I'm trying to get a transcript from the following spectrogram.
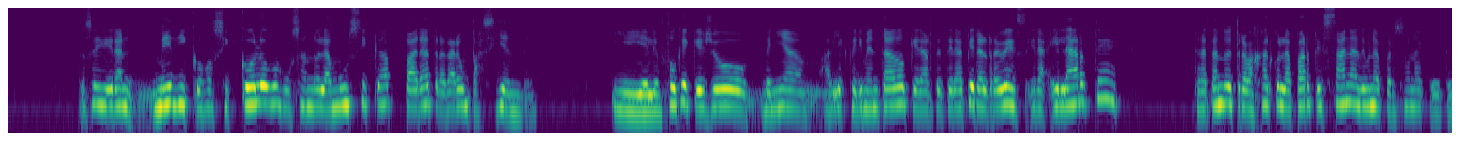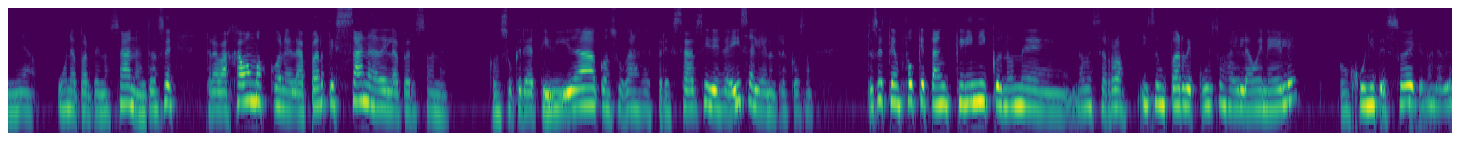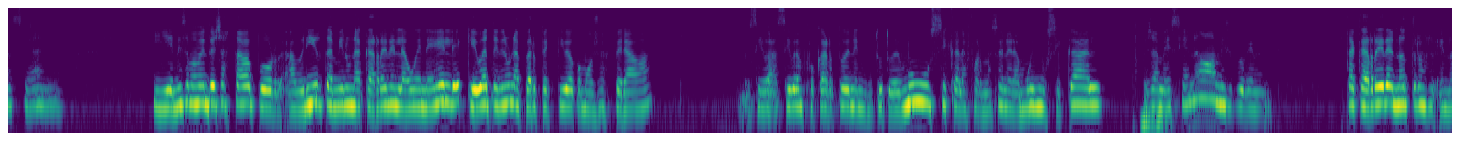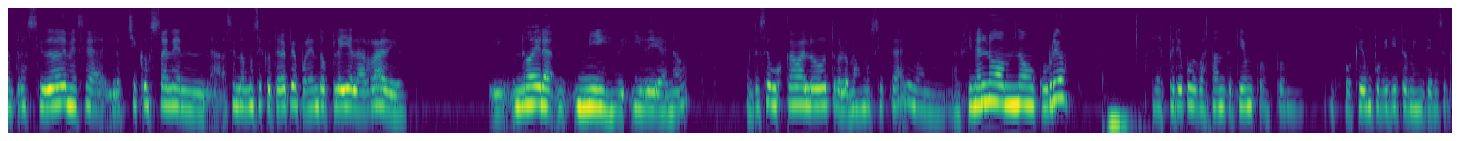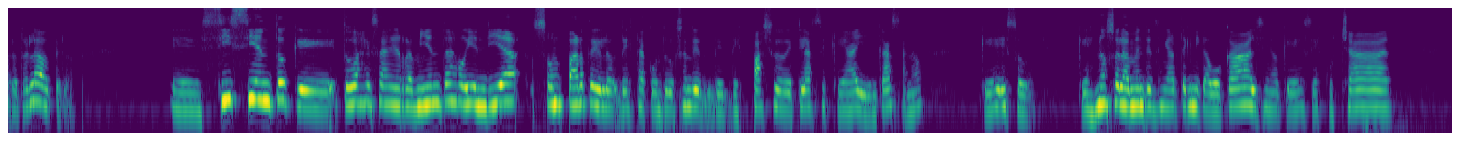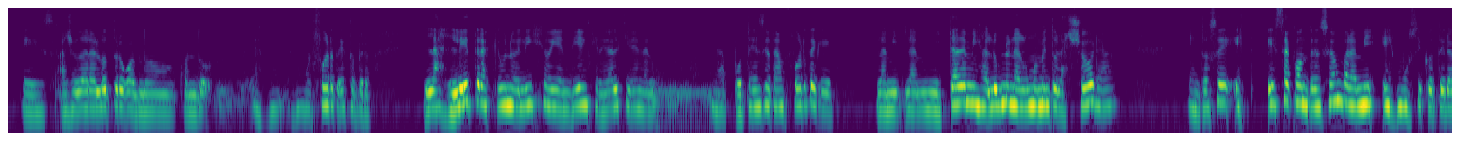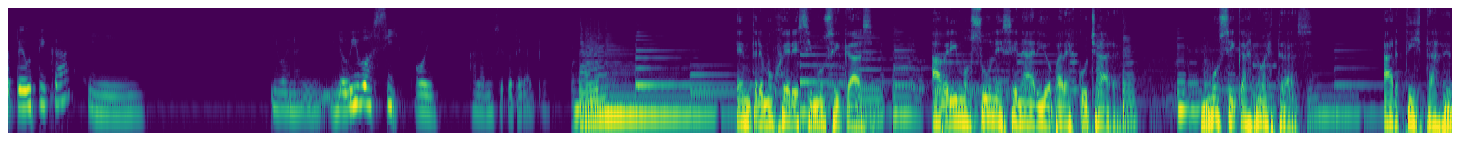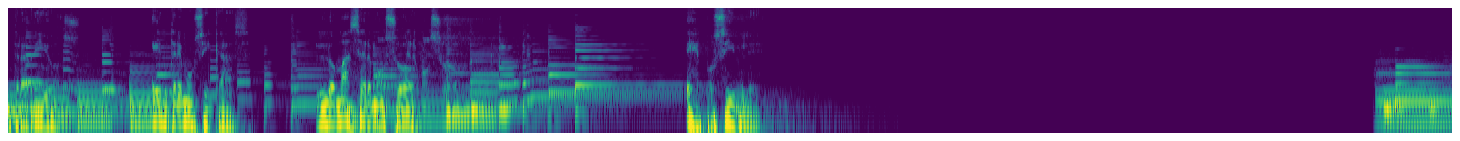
Entonces eran médicos o psicólogos usando la música para tratar a un paciente. Y el enfoque que yo venía, había experimentado, que era arte terapia, era al revés. Era el arte tratando de trabajar con la parte sana de una persona que tenía una parte no sana. Entonces, trabajábamos con la parte sana de la persona, con su creatividad, con sus ganas de expresarse, y desde ahí salían otras cosas. Entonces, este enfoque tan clínico no me, no me cerró. Hice un par de cursos ahí en la UNL con Juni Pessoe, que no la veo hace años. Y en ese momento ella estaba por abrir también una carrera en la UNL que iba a tener una perspectiva como yo esperaba se iba, se iba a enfocar todo en el Instituto de Música, la formación era muy musical. Pues ella me decía, no, me dice, porque esta carrera en, otros, en otras ciudades, me decía, los chicos salen haciendo musicoterapia poniendo play a la radio. Y no era mi idea, ¿no? Entonces buscaba lo otro, lo más musical, y bueno, al final no, no ocurrió. La esperé por bastante tiempo, después enfoqué un poquitito mis intereses para otro lado, pero eh, sí siento que todas esas herramientas hoy en día son parte de, esta construcción de, espacio de clases que hay en casa, ¿no? Que es eso, que es no solamente enseñar técnica vocal, sino que es escuchar, es ayudar al otro cuando, cuando es, muy fuerte esto, pero las letras que uno elige hoy en día en general tienen una potencia tan fuerte que la mitad de mis alumnos en algún momento las llora. Entonces, esa contención para mí es musicoterapéutica y, y bueno, y, lo vivo así hoy, a la musicoterapia. Entre mujeres y músicas, abrimos un escenario para escuchar. Músicas nuestras, artistas de Entre Ríos. Entre músicas, lo más hermoso, hermoso. es posible.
